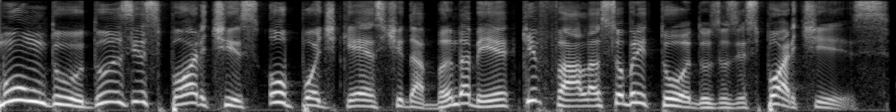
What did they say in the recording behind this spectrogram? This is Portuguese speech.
Mundo dos Esportes, o podcast da Banda B que fala sobre todos os esportes.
